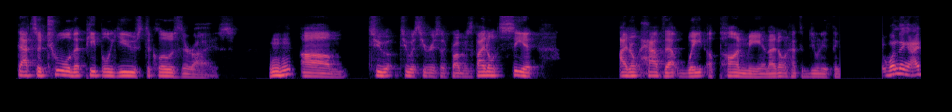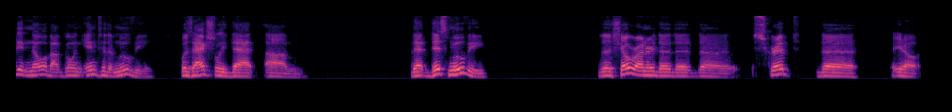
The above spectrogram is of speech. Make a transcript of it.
that's a tool that people use to close their eyes mm-hmm. um, to to a serious problem. Because if I don't see it, I don't have that weight upon me and I don't have to do anything. One thing I didn't know about going into the movie was actually that um that this movie the showrunner the the the script the you know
